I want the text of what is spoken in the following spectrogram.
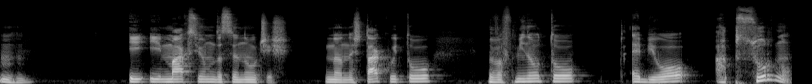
Mm-hmm. И, и максимум да се научиш на неща, които в миналото е било абсурдно,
